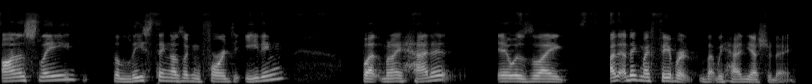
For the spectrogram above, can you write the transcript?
honestly the least thing I was looking forward to eating. But when I had it, it was like I, I think my favorite that we had yesterday.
